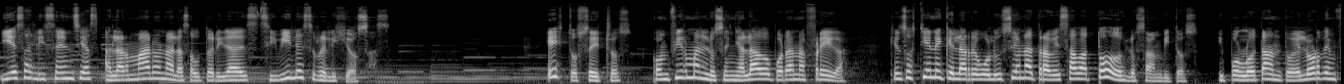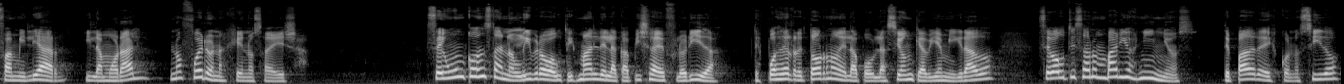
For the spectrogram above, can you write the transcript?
y esas licencias alarmaron a las autoridades civiles y religiosas. Estos hechos confirman lo señalado por Ana Frega, quien sostiene que la revolución atravesaba todos los ámbitos y por lo tanto el orden familiar y la moral no fueron ajenos a ella. Según consta en el libro bautismal de la capilla de Florida, después del retorno de la población que había emigrado, se bautizaron varios niños, de padre desconocido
